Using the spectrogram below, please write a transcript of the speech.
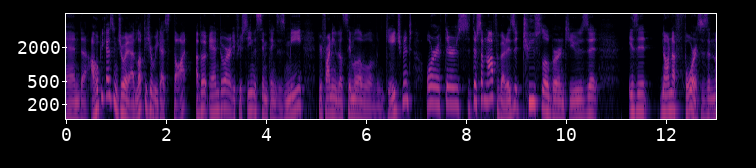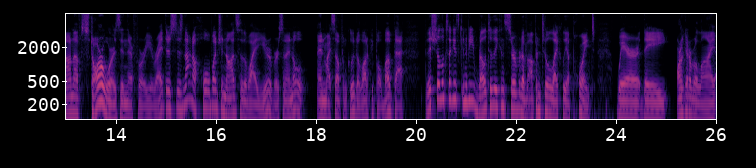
and uh, I hope you guys enjoyed it. I'd love to hear what you guys thought about Andor. If you're seeing the same things as me, if you're finding the same level of engagement, or if there's if there's something off about it. Is it too slow burn to you? Is it is it not enough Force? Is it not enough Star Wars in there for you? Right? There's there's not a whole bunch of nods to the wide universe, and I know, and myself included, a lot of people love that. But this show looks like it's going to be relatively conservative up until likely a point where they aren't going to rely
